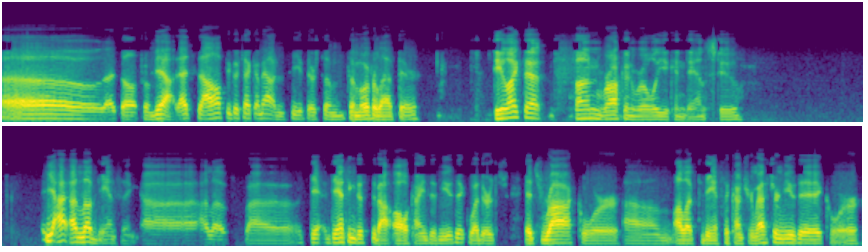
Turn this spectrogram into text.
oh, that's awesome. Yeah, that's. I'll have to go check them out and see if there's some some overlap there. Do you like that fun rock and roll you can dance to? Yeah, I, I love dancing. Uh, I love uh, da- dancing just about all kinds of music, whether it's it's rock or um, I love to dance to country western music. Or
